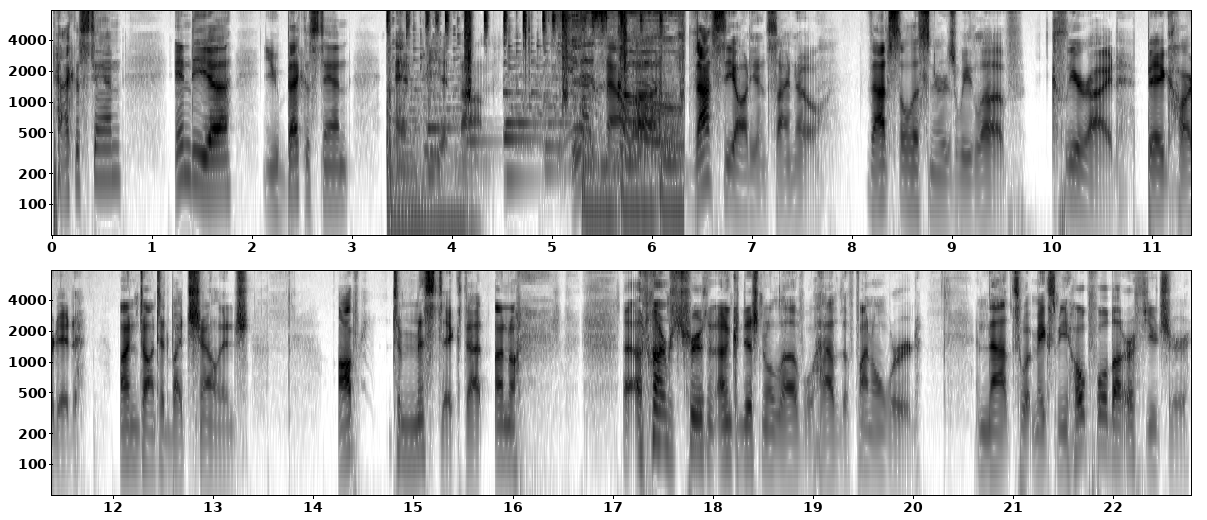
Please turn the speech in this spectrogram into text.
Pakistan, India, Uzbekistan, and Vietnam. now, uh, that's the audience I know. That's the listeners we love. Clear eyed, big hearted, undaunted by challenge, optimistic that, un- that unarmed truth and unconditional love will have the final word. And that's what makes me hopeful about our future.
